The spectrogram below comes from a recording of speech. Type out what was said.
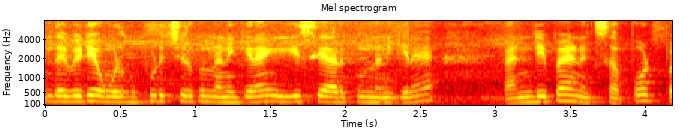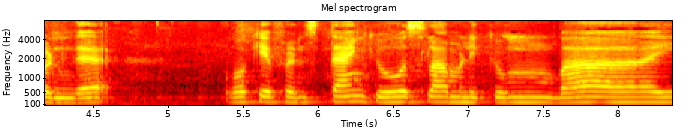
இந்த வீடியோ உங்களுக்கு பிடிச்சிருக்குன்னு நினைக்கிறேன். ஈஸியாக இருக்கும்னு நினைக்கிறேன். கண்டிப்பாக எனக்கு சப்போர்ட் பண்ணுங்கள் ஓகே ஃப்ரெண்ட்ஸ் தேங்க்யூ அஸ்லாம் வலைக்கும் பாய்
